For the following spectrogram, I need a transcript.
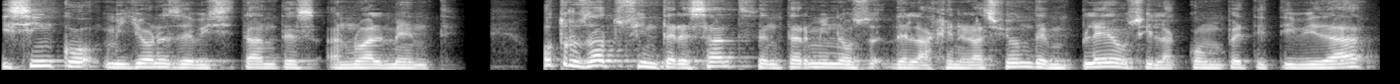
y 5 millones de visitantes anualmente. Otros datos interesantes en términos de la generación de empleos y la competitividad,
